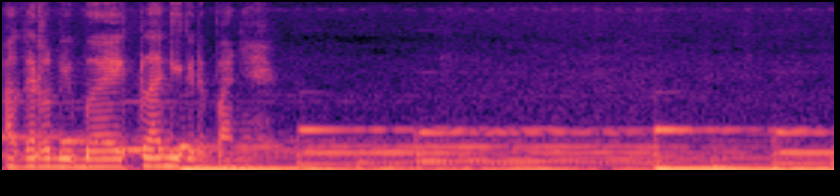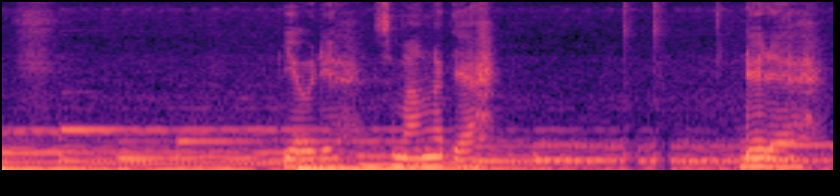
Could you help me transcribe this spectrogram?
agar lebih baik lagi ke depannya. Ya udah, semangat ya. Dadah.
